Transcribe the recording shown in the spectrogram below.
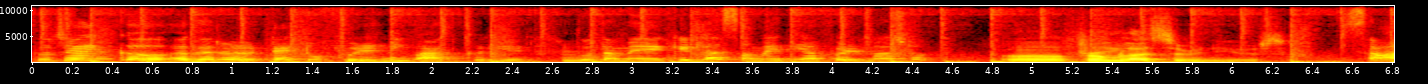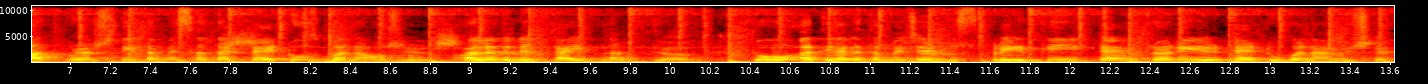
તો જયેક અગર ટેટુ ફિલ્ડની વાત કરીએ તો તમે કેટલા સમયથી આ ફિલ્ડમાં છો? ફ્રોમ લાસ્ટ સેવન ઇયર્સ સાત વર્ષથી તમે સતત ટેટુઝ બનાવો છો. અલગ અલગ ટાઈપના તો અત્યારે તમે જેમ સ્પ્રેથી ટેમ્પરરી ટેટુ બનાવ્યું છે.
